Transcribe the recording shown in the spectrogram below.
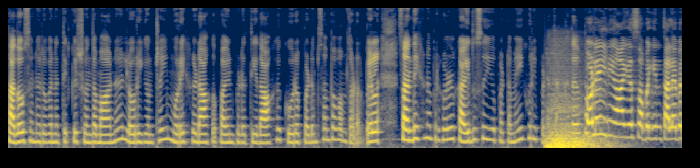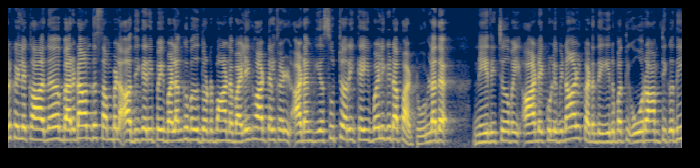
சதோச நிறுவனத்திற்கு சொந்தமான லொரியொன்றை முறைகேடாக பயன்படுத்தியதாக கூறப்படும் சம்பவம் தொடர்பில் சந்தேக நபர்கள் கைது செய்யப்பட்டமை குறிப்பிடத்தக்கது. தொழில் நியாய சபையின் தலைவர்களுக்கான வருடாந்த சம்பள அதிகரிப்பை வழங்குவது தொடர்பான வழிகாட்டல்கள் அடங்கிய சுற்றறிக்கை வெளியிடப்பட்டுள்ளது. நீதிச்சேவை ஆணைக்குழுவினால் கடந்த இருபத்தி ஓராம் திகதி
